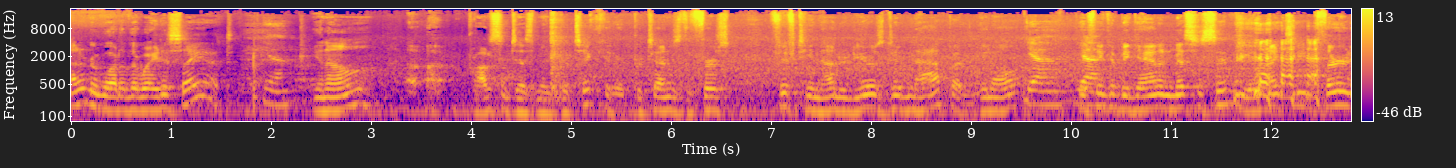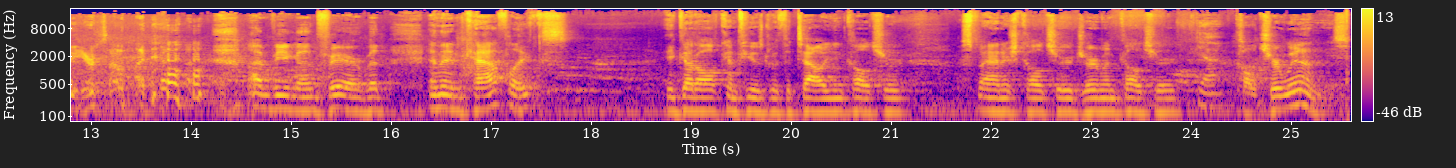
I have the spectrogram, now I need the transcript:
I don't know what other way to say it. Yeah. You know, uh, uh, Protestantism in particular pretends the first 1500 years didn't happen. You know, Yeah. they Yeah. think it began in Mississippi in 1930 or something like that. I'm being unfair, but and then Catholics, it got all confused with Italian culture, Spanish culture, German culture. Yeah. Culture wins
